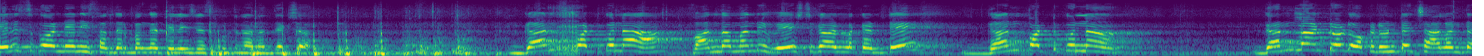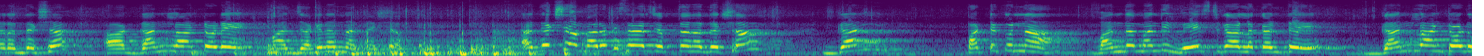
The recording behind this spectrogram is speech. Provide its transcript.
తెలుసుకోండి అని ఈ సందర్భంగా తెలియజేసుకుంటున్నాను అధ్యక్ష. గన్స్ పట్టుకున్న వంద మంది వేస్ట్ గార్డుల కంటే గన్ పట్టుకున్న గన్ లాంటోడు ఒకడు ఉంటే చాలంటారు అధ్యక్ష. ఆ గన్ లాంటోడే మా జగనన్న అధ్యక్ష. అధ్యక్ష మరొకసారి చెప్తాను అధ్యక్ష. గన్ పట్టుకున్న వంద మంది వేస్ట్ గార్డుల కంటే గన్ లాంటోడు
